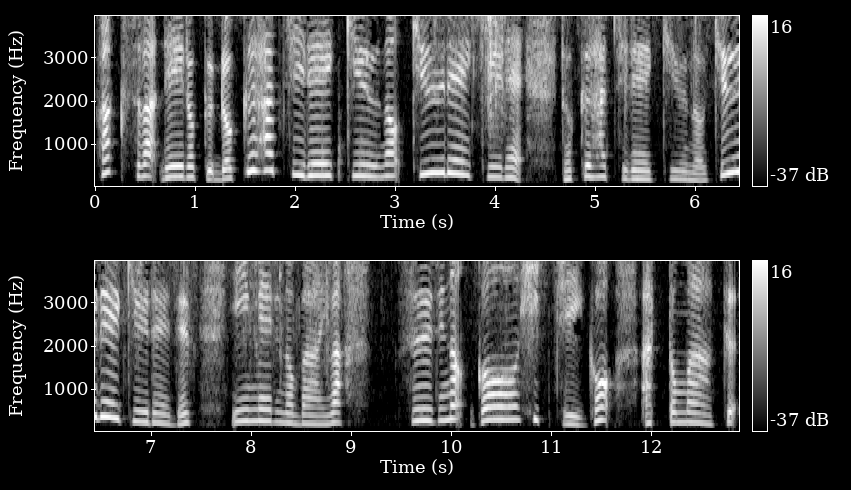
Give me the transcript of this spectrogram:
ファックスは066809の9090。6809の9090です。e メールの場合は数字の575アットマーク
